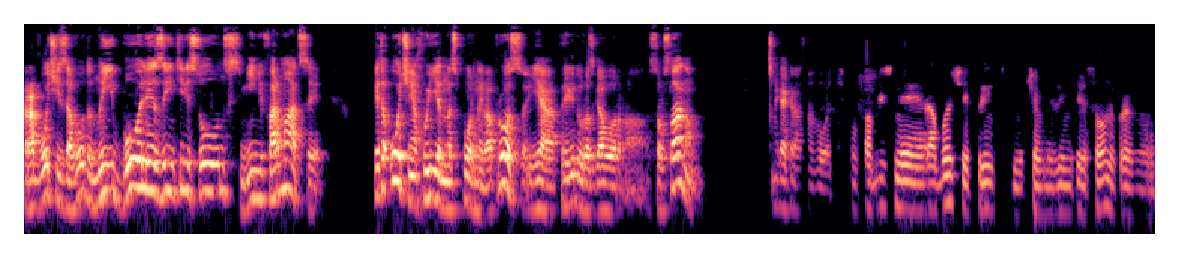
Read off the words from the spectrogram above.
Рабочий завода наиболее заинтересован в смене формации. Это очень охуенно спорный вопрос. Я приведу разговор с Русланом как раз. Вот. Фабричные рабочие, в принципе, ни в чем не заинтересованы, кроме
